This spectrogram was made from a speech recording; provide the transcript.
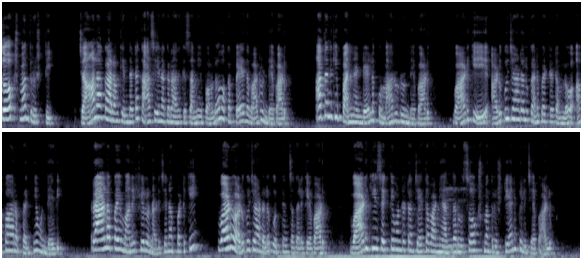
సూక్ష్మ దృష్టి చాలా కాలం కిందట కాశీనగరానికి సమీపంలో ఒక పేదవాడు ఉండేవాడు. అతనికి పన్నెండేళ్ళ కుమారుడు ఉండేవాడు వాడికి అడుగుజాడలు కనిపెట్టడంలో అపార ప్రజ్ఞ ఉండేది. రాళ్ళపై మనుష్యులు నడిచినప్పటికీ వాడు అడుగుజాడలు గుర్తించగలిగేవాడు. వాడికి శక్తి ఉండటం చేత వాణ్ణి అందరూ సూక్ష్మ దృష్టి అని పిలిచేవాళ్ళు.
